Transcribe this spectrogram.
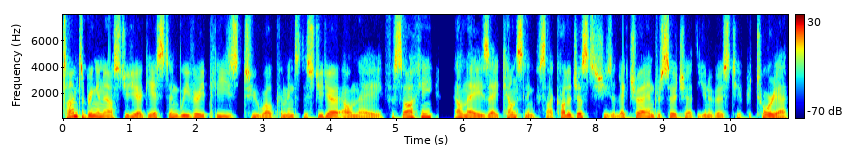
Time to bring in our studio guest, and we're very pleased to welcome into the studio Elné Visagie. Elné is a counseling psychologist. She's a lecturer and researcher at the University of Pretoria.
